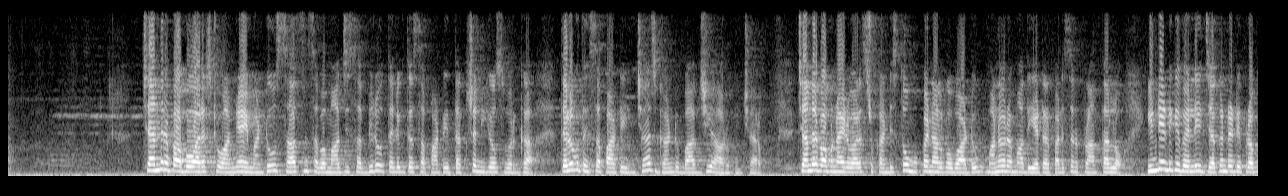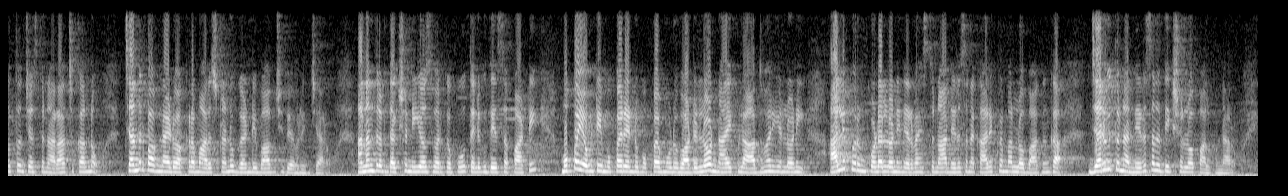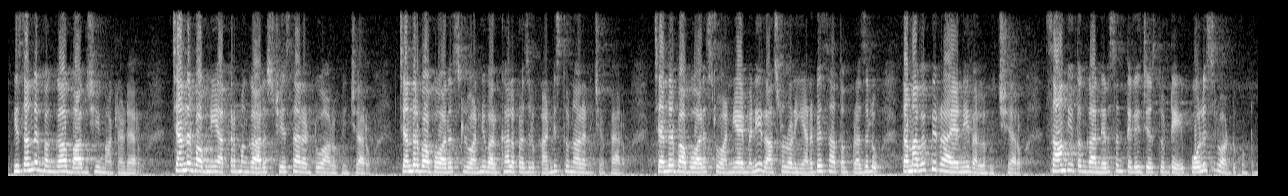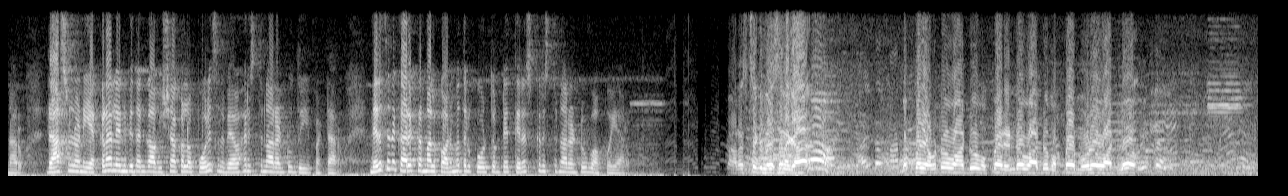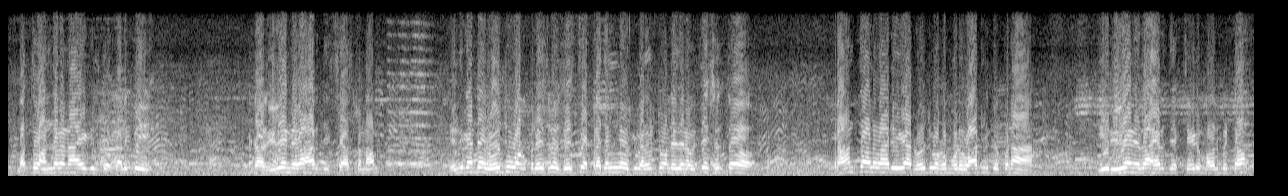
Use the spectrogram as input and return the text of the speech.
చంద్రబాబు అరెస్టు అన్యాయం అంటూ శాసనసభ మాజీ సభ్యులు తెలుగుదేశం పార్టీ దక్షిణ నియోజకవర్గ తెలుగుదేశం పార్టీ ఇన్ఛార్జ్ గండు బాబ్జీ ఆరోపించారు. చంద్రబాబు నాయుడు అరెస్టు ఖండిస్తూ ముప్పై నాలుగో వార్డు మనోరమ థియేటర్ పరిసర ప్రాంతాల్లో ఇంటింటికి వెళ్ళి జగన్ రెడ్డి ప్రభుత్వం చేస్తున్న అరాచకాలను చంద్రబాబు నాయుడు అక్రమ అరెస్టులను గండి బాబ్జీ వివరించారు. అనంతరం దక్షిణ నియోజకవర్గపు తెలుగుదేశం పార్టీ ముప్పై ఒకటి ముప్పై రెండు ముప్పై మూడు వార్డుల్లో నాయకుల ఆధ్వర్యంలోని అల్లిపురం కూడల్లోని నిర్వహిస్తున్న నిరసన కార్యక్రమాల్లో భాగంగా జరుగుతున్న నిరసన దీక్షల్లో పాల్గొన్నారు. ఈ సందర్భంగా బాబ్జీ మాట్లాడారు. చంద్రబాబుని అక్రమంగా అరెస్ట్ చేశారంటూ ఆరోపించారు. చంద్రబాబు అరెస్టులు అన్ని వర్గాల ప్రజలు ఖండిస్తున్నారని చెప్పారు. చంద్రబాబు అరెస్టు అన్యాయమని రాష్ట్రంలోని ఎనభై శాతం ప్రజలు తమ అభిప్రాయాన్ని వెల్లబుచ్చారు. శాంతియుతంగా నిరసన తెలియజేస్తుంటే పోలీసులు అడ్డుకుంటున్నారు. రాష్ట్రంలోని ఎక్కడా లేని విధంగా విశాఖలో పోలీసులు వ్యవహరిస్తున్నారంటూ దుయ్యపట్టారు నిరసన కార్యక్రమాలకు అనుమతులు కోరుతుంటే తిరస్కరిస్తున్నారంటూ వాపోయారు. అరెస్టుకు నిరసనగా ముప్పై ఒకటో వార్డు ముప్పై రెండో వార్డు ముప్పై మూడో వార్డులో మొత్తం అందరి నాయకులతో కలిపి ఇక్కడ రిలే నిరాహార దీక్ష చేస్తున్నాం. ఎందుకంటే రోజు ఒక ప్లేస్లో చేస్తే ప్రజల్లోకి వెళ్ళటం లేదనే ఉద్దేశంతో ప్రాంతాల వారీగా రోజు ఒక మూడు వార్డులు చొప్పున ఈ రిలే నిరాహార దీక్ష చేయడం మొదలుపెట్టాం.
